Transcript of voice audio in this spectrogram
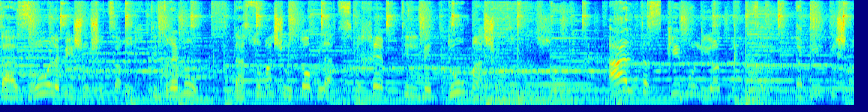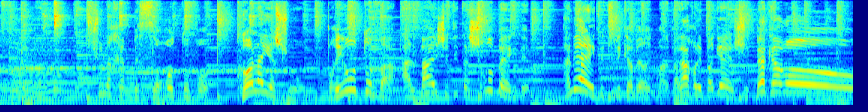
תעזרו למישהו שצריך, תתרמו, תעשו משהו טוב לעצמכם, תלמדו משהו חדש. אל תסכימו להיות ממוצעים, תמיד תשאפו למעלה. שיהיו לכם בשורות טובות, כל הישועות, בריאות טובה, הלוואי שתתעשרו בהקדם. אני הייתי צביקה ברגמן, ואנחנו ניפגש בקרוב!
